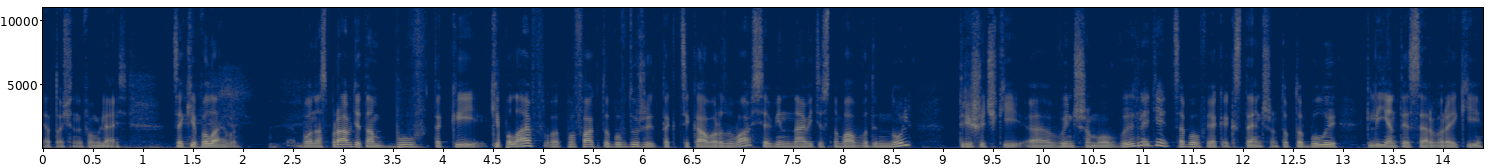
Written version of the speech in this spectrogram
я точно не помиляюсь, це Keep Бо насправді там був такий е, по факту, був дуже так цікаво розвивався. Він навіть існував в 1.0, трішечки е, в іншому вигляді. Це був як екстеншн. Тобто були клієнти сервера, які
